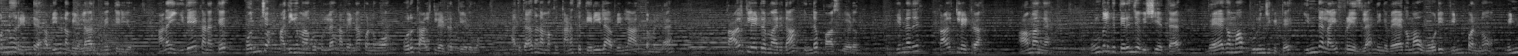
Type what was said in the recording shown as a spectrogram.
ஒன்று ரெண்டு அப்படின்னு நம்ம எல்லாருக்குமே தெரியும். ஆனால் இதே கணக்கு கொஞ்சம் அதிகமாகக்குள்ள நம்ம என்ன பண்ணுவோம்? ஒரு கால்குலேட்டர் தேடுவோம். அதுக்காக நமக்கு கணக்கு தெரியல அப்படின்லாம் அர்த்தம் இல்லை கால்குலேட்டர் மாதிரி தான் இந்த பாஸ்வேர்டும் என்னது? கால்குலேட்டரா ஆமாங்க. உங்களுக்கு தெரிஞ்ச விஷயத்த வேகமாக புரிஞ்சுக்கிட்டு இந்த லைஃப் ரேஸில் நீங்கள் வேகமாக ஓடி வின் பண்ணும் வின்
